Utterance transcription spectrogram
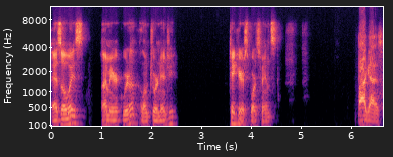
As always, I'm Eric Weirda along with Jordan Angie. Take care, sports fans. Bye, guys.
